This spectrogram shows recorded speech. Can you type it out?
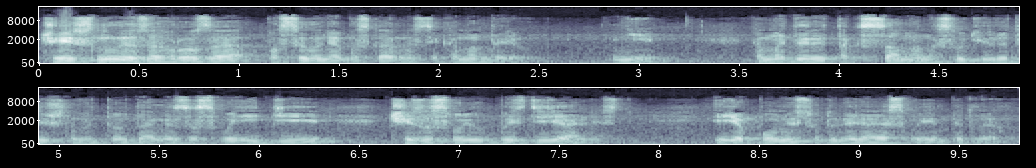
Чи існує загроза посилення безкарності командирів? Ні. Командири так само несуть юридичну відповідальність за свої дії чи за свою бездіяльність, і я повністю довіряю своїм підлеглим.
